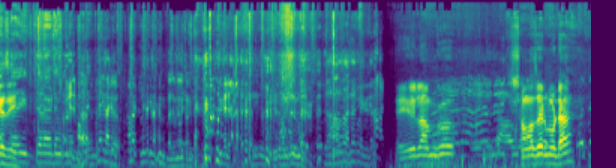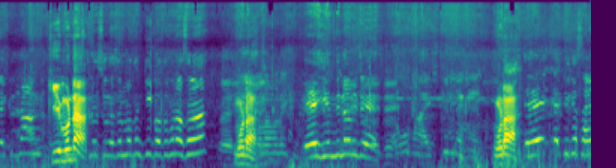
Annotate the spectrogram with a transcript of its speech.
কেজি। একটা ইফতার আইটেম এই হলো আমগো সমাজের মোটা কি মোটা কি কতক্ষণ আছে না মোটা এই হিন্দি নামি যে। মোটা এদিকে সাই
